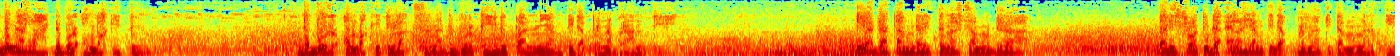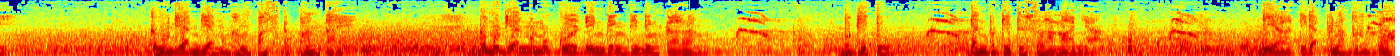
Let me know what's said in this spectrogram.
Dengarlah debur ombak itu. Debur ombak itu laksana debur kehidupan yang tidak pernah berhenti. Dia datang dari tengah samudera, dari suatu daerah yang tidak pernah kita mengerti. Kemudian dia menghempas ke pantai, kemudian memukul dinding-dinding karang. Begitu dan begitu selamanya. Dia tidak pernah berubah.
